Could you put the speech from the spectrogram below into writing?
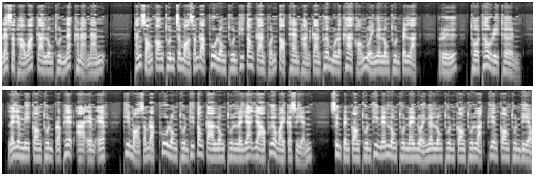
และสภาวะการลงทุนณขณะนั้น ทั้งสองกองทุนจะเหมาะสำหรับผู้ลงทุนที่ต้องการผลตอบแทนผ่านการเพิ่มมูลค่าของหน่วยเงินลงทุนเป็นหลัก หรือ total return และยังมีกองทุนประเภท RMF ที่เหมาะสำหรับผู้ลงทุนที่ต้องการลงทุนระยะยาวเพื่อวัยเกษียณ ซึ่งเป็นกองทุนที่เน้นลงทุนในหน่วยเงินลงทุนกองทุนหลักเพียงกองทุนเดียว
